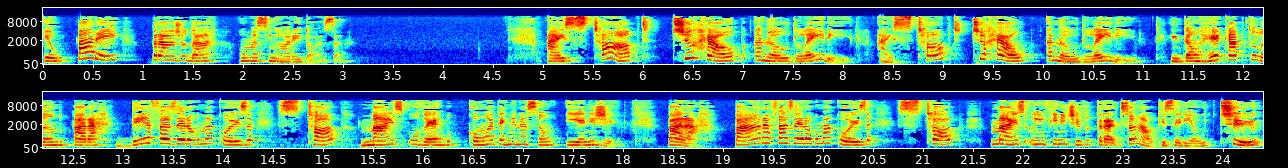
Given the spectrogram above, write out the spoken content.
Eu parei para ajudar uma senhora idosa. I stopped to help an old lady. I stopped to help an old lady. Então, recapitulando, parar de fazer alguma coisa, stop mais o verbo com a terminação ing. Parar para fazer alguma coisa, stop mais o infinitivo tradicional, que seria o to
